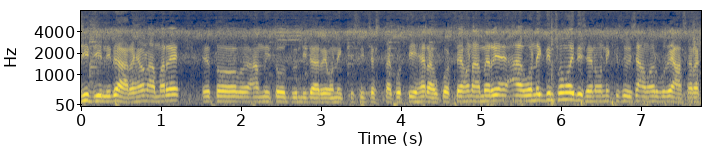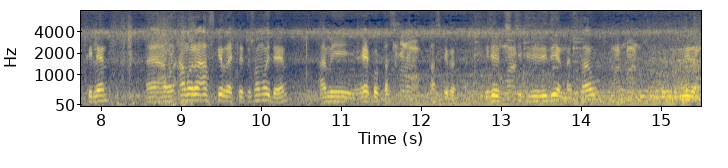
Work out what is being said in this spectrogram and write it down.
জি জি লিডার এখন আমারে তো আমি তো লিডারে অনেক কিছু চেষ্টা করছি হেরাও করছে। এখন আমার অনেক দিন সময় দিয়েছেন অনেক কিছু হয়েছে আমার উপরে আশা রাখছিলেন। আমার আজকের রাখতে একটু সময় দেন আমি এ করতেছি। আজকের কিছু চিঠি দিয়েন না কোথাও। লিডার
